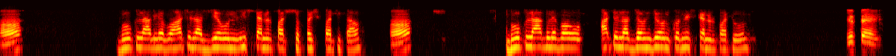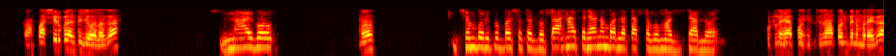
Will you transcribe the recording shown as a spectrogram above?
हा? भूक लागले भाऊ हॉटेलात जेवण स्कॅनर पाठवतो पैसे पाठवतो हा. भूक लागले भाऊ हॉटेलात जाऊन जेवण करून स्कॅनर पाठवू एक टाइम पाचशे रुपये लागते जेवायला का? नाही भाऊ. मग? शंभर रुपये बस होतात भाऊ. ता- नाही तर ह्या नंबरला टाकता भाऊ माझं चालू आहे. कुठला ह्या फ़ोन तुझा हा फ़ोन पे नंबर आहे का?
